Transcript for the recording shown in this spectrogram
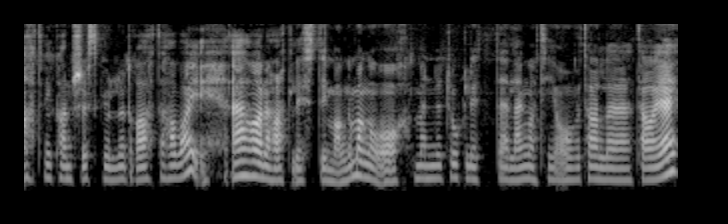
at vi kanskje skulle dra til Hawaii. Jeg hadde hatt lyst i mange, mange år, men det tok litt eh, lengre tid å overtale Tarjei.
